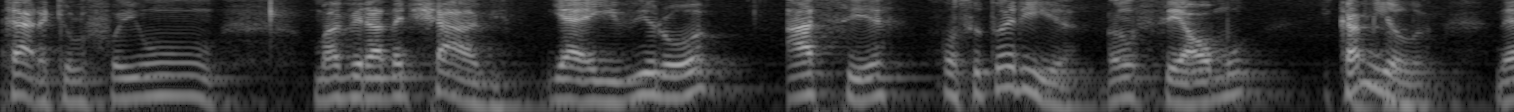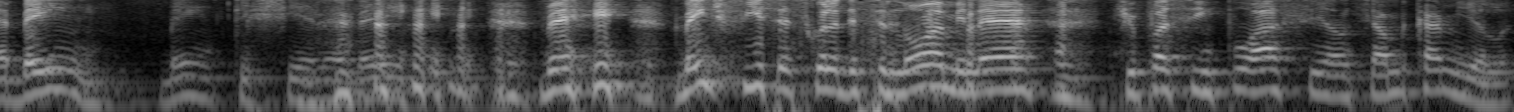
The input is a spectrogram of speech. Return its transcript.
Cara, aquilo foi um, uma virada de chave. E aí virou AC Consultoria, Anselmo e Camila. Né? Bem, bem clichê, né? Bem, bem, bem difícil a escolha desse nome, né? Tipo assim, pô, AC, Anselmo e Camila.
